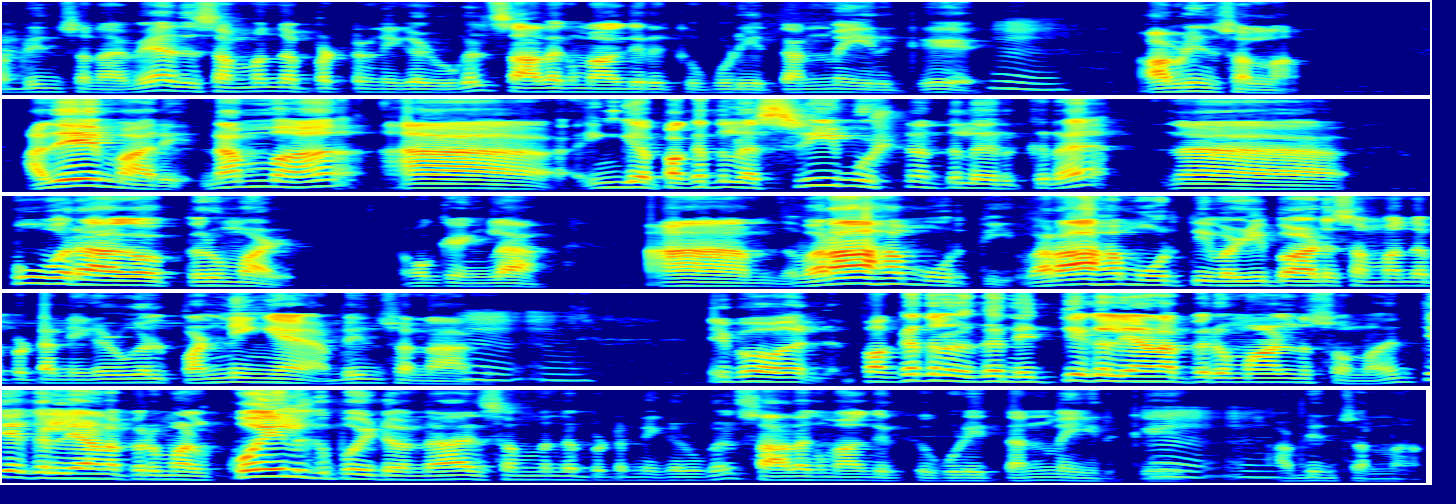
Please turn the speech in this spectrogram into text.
அப்படின்னு சொன்னாவே அது சம்பந்தப்பட்ட நிகழ்வுகள் சாதகமாக இருக்கக்கூடிய தன்மை இருக்கு ம். அப்படின்னு சொல்லலாம். அதே மாதிரி நம்ம இங்கே பக்கத்தில் ஸ்ரீமுஷ்ணத்தில் இருக்கிற பூவராக பெருமாள். ஓகேங்களா? வராகமூர்த்தி. வராகமூர்த்தி வழிபாடு சம்பந்தப்பட்ட நிகழ்வுகள் பண்ணீங்க அப்படின்னு சொன்னாங்க இப்போ பக்கத்தில் இருக்க நித்திய கல்யாண பெருமாள்னு சொன்னோம். நித்திய கல்யாண பெருமாள் கோயிலுக்கு போயிட்டு வந்தால் அது சம்பந்தப்பட்ட நிகழ்வுகள் சாதகமாக இருக்கக்கூடிய தன்மை இருக்கு ம், ம். அப்படின்னு சொன்னான்.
